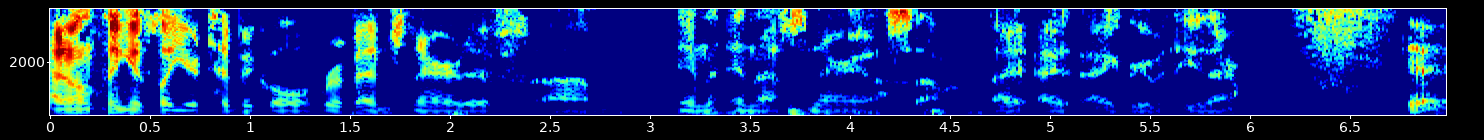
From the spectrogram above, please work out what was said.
I, I don't think it's like your typical revenge narrative um, in in that scenario. So, I, I, I agree with you there. Yeah.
